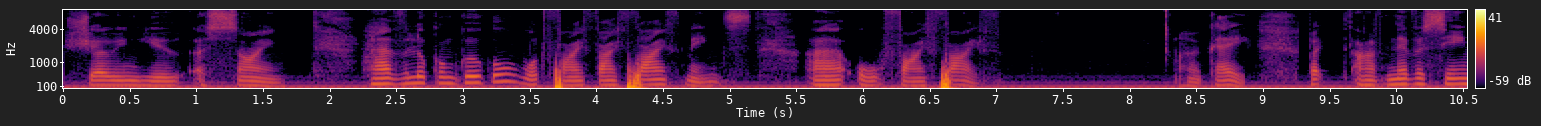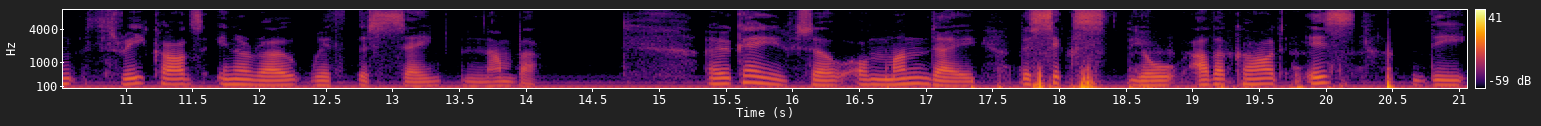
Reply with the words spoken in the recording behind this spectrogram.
showing you a sign. Have a look on Google what 555 means uh, or 55 okay. But I've never seen three cards in a row with the same number okay so on Monday the 6th your other card is the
